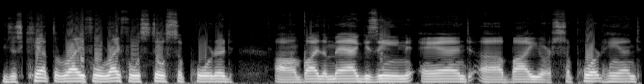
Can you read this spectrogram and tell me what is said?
You just cant the rifle. Rifle is still supported um, by the magazine and uh, by your support hand.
